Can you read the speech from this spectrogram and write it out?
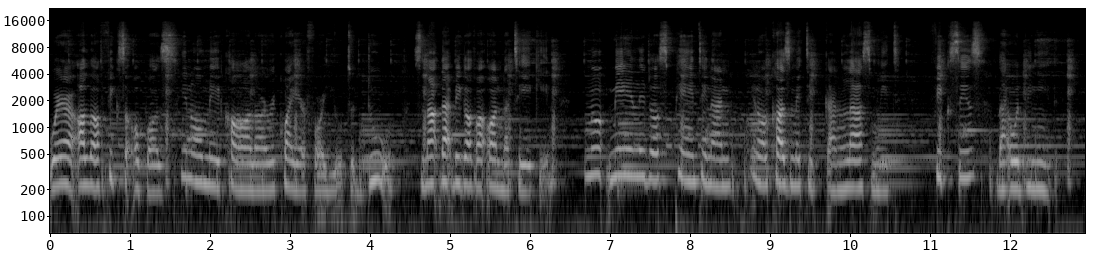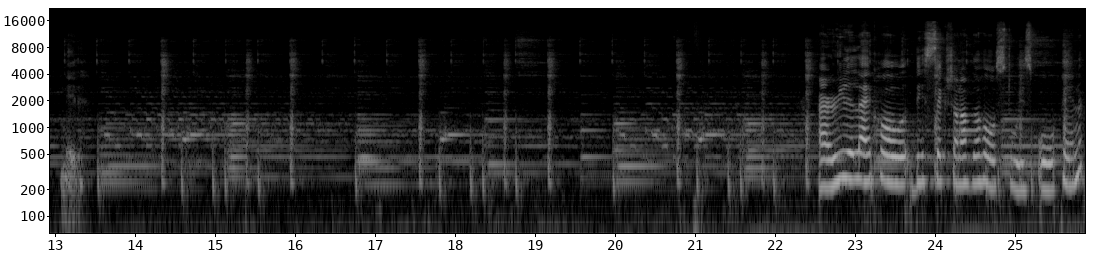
where other fixer-uppers, you know, may call or require for you to do. It's not that big of an undertaking. mainly just painting and, you know, cosmetic and last minute fixes that would be needed. I really like how this section of the house too is open.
